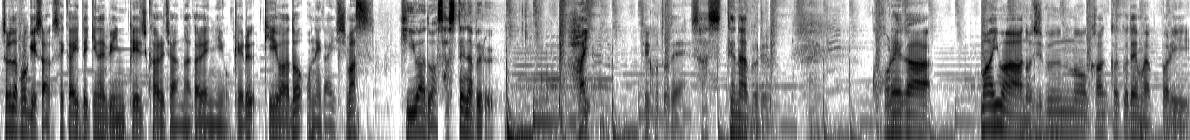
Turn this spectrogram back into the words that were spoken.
それではポギーさん世界的なヴィンテージカルチャーの流れにおけるキーワードお願いします。キーワードはサステナブル。はい。ということでサステナブル、はい、これがまあ今あの自分の感覚でもやっぱり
